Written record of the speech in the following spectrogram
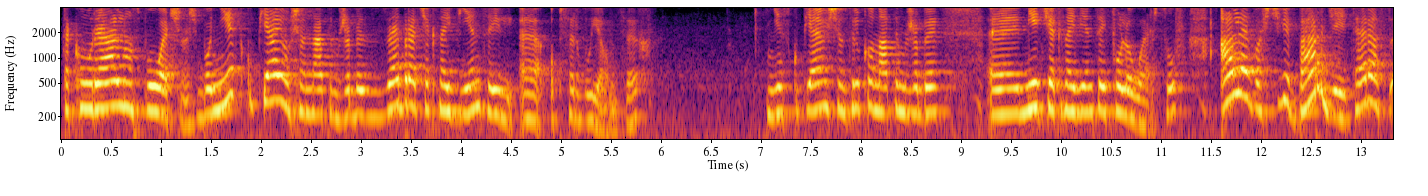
taką realną społeczność, bo nie skupiają się na tym, żeby zebrać jak najwięcej e, obserwujących. Nie skupiają się tylko na tym, żeby e, mieć jak najwięcej followersów, ale właściwie bardziej teraz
